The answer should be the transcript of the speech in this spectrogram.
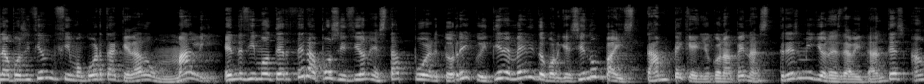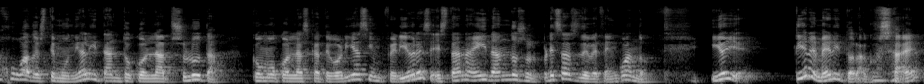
la posición decimocuarta ha quedado Mali. En decimotercera posición está Puerto Rico y tiene mérito porque siendo un país tan pequeño con apenas 3 millones de habitantes han jugado este mundial y tanto con la absoluta como con las categorías inferiores están ahí dando sorpresas de vez en cuando. Y oye, tiene mérito la cosa, ¿eh?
